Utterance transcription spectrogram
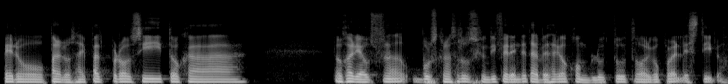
pero para los iPad Pro sí toca, tocaría buscar una, solución diferente, tal vez algo con Bluetooth o algo por el estilo.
